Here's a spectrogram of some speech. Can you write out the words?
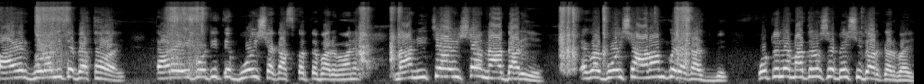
পায়ের গোড়ালিতে ব্যথা হয় তারা এই বটিতে বইসা কাজ করতে পারবে। মানে না নিচে ওইসা না দাঁড়িয়ে। একবার বইসা আরাম করে কাটবে। হোটেলে মাদ্রাসা বেশি দরকার ভাই।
